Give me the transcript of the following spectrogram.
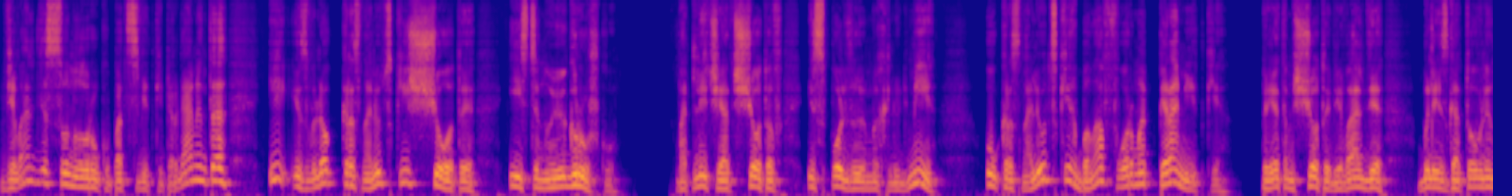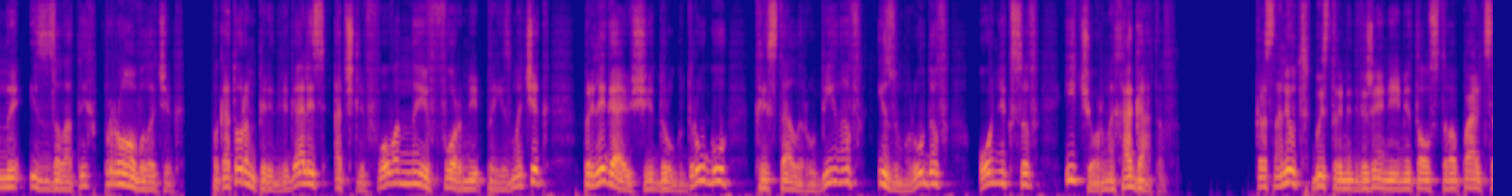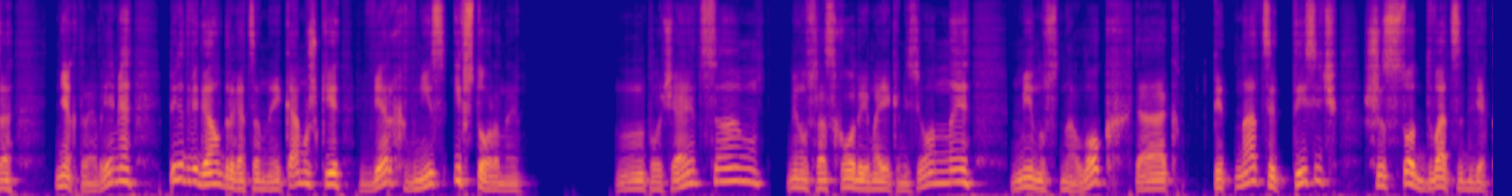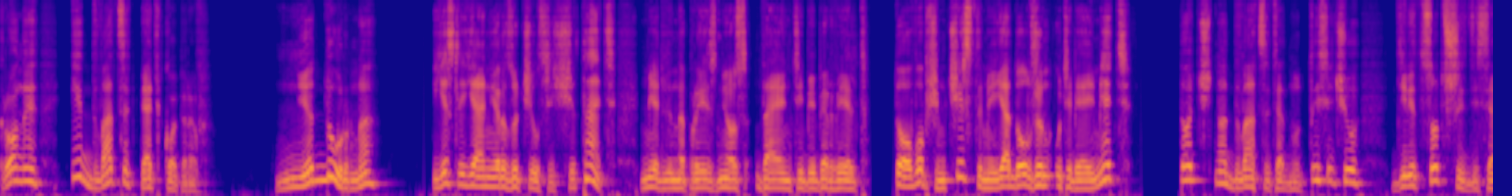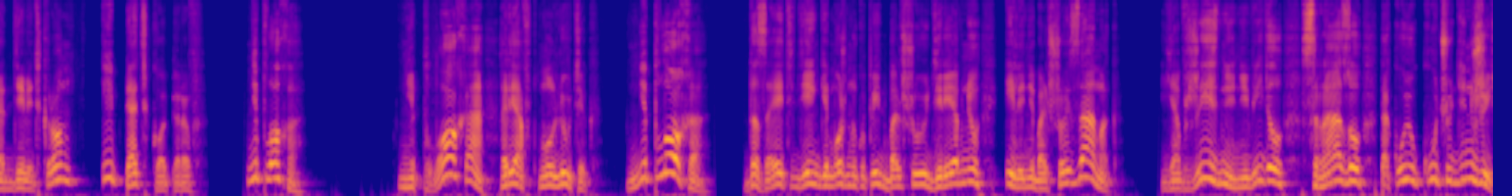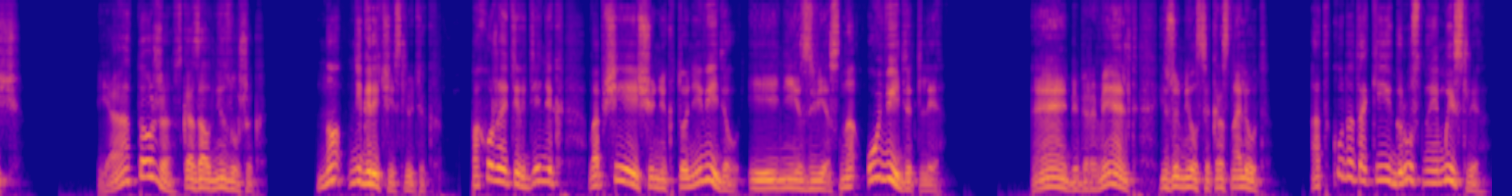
Вивальди сунул руку под свитки пергамента и извлек краснолюдские счеты, истинную игрушку. В отличие от счетов, используемых людьми, у краснолюдских была форма пирамидки. При этом счеты Вивальди были изготовлены из золотых проволочек, по которым передвигались отшлифованные в форме призмочек, прилегающие друг к другу кристаллы рубинов, изумрудов, ониксов и черных агатов. Краснолюд быстрыми движениями толстого пальца некоторое время передвигал драгоценные камушки вверх, вниз и в стороны. Получается, минус расходы и мои комиссионные, минус налог, так, 15 622 кроны и 25 коперов. Недурно. Если я не разучился считать, медленно произнес Дайнти Бибервельд, то, в общем, чистыми я должен у тебя иметь точно 21 969 крон и 5 коперов. Неплохо. Неплохо, рявкнул Лютик. Неплохо. Да за эти деньги можно купить большую деревню или небольшой замок. Я в жизни не видел сразу такую кучу деньжищ. Я тоже, сказал Низушек. Но не горячись, Лютик. Похоже, этих денег вообще еще никто не видел, и неизвестно, увидит ли. «Эй, Бибервельд!» — изумился краснолюд. «Откуда такие грустные мысли?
